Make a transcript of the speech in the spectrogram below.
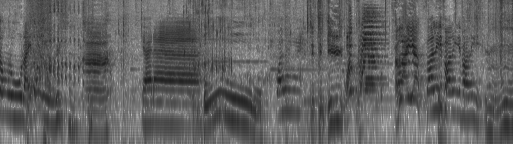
ตรงรูไหลตรงอื่นอ่าจ้าดาโอ้ว้ยว้ายว้ายจิตจิตอีวัดอะไรอะฟอลี่ฟอลี่ฟอลี่อืม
